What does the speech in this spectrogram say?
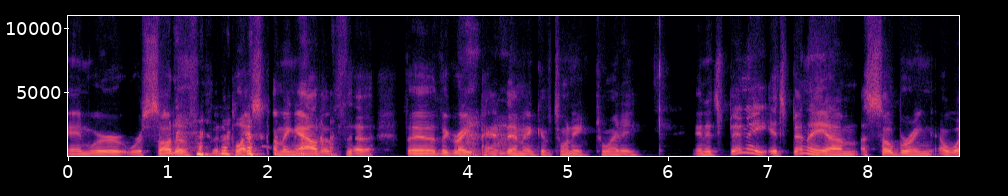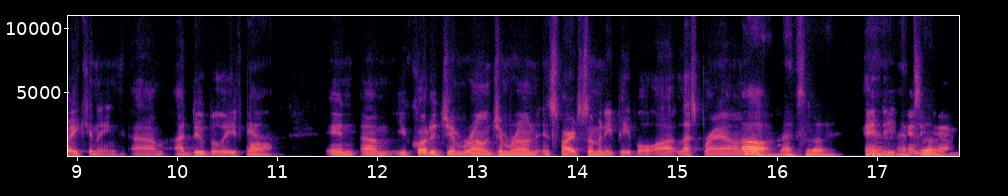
and we're we're sort of in a place coming out of the, the the great pandemic of 2020 and it's been a it's been a um, a sobering awakening um, i do believe paul yeah. and um, you quoted jim rohn jim rohn inspired so many people uh, les brown oh absolutely andy, yeah, absolutely. Andy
